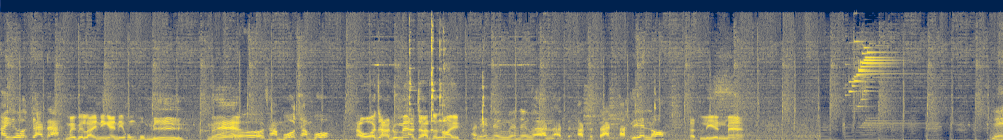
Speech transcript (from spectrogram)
ให้เยอะจัดอะไม่เป็นไรนี่ไงนี่ของผมนี่ แม่ เออชามโบะชามโบะเอาอาจารย์ด้วยแม่อาจารย์ซะหน่อยอันนี้หนึ่งนิดหนึ่งอันอัดอัดตัดตัดเลี่ยนเนาะ ตัดเลี่ยนแม่ นี่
